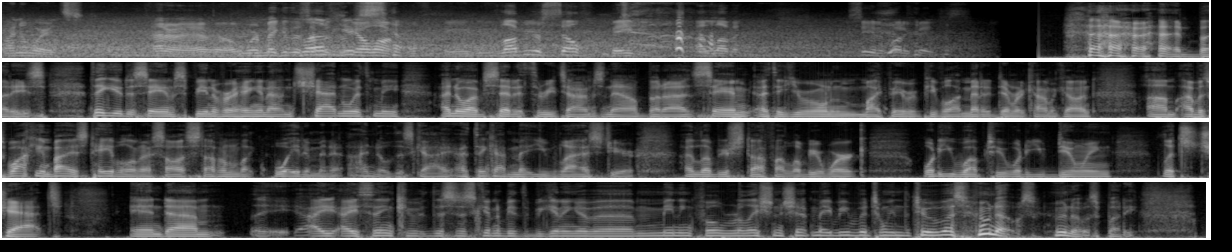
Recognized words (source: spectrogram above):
Final words. I don't know. I don't know. We're making this up Love as we go yourself, along. baby. Love yourself, baby. I love it. See you in the funny face. All right, buddies. Thank you to Sam Spina for hanging out and chatting with me. I know I've said it three times now, but uh, Sam, I think you were one of my favorite people I met at Denver Comic Con. Um, I was walking by his table and I saw his stuff, and I'm like, wait a minute, I know this guy. I think I met you last year. I love your stuff. I love your work. What are you up to? What are you doing? Let's chat. And um, I, I think this is going to be the beginning of a meaningful relationship, maybe between the two of us. Who knows? Who knows, buddy?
